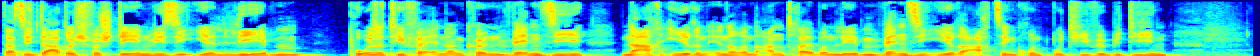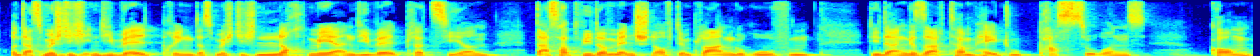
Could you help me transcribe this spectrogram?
dass sie dadurch verstehen, wie sie ihr Leben positiv verändern können, wenn sie nach ihren inneren Antreibern leben, wenn sie ihre 18 Grundmotive bedienen und das möchte ich in die Welt bringen. Das möchte ich noch mehr in die Welt platzieren. Das hat wieder Menschen auf den Plan gerufen, die dann gesagt haben, hey, du passt zu uns, komm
